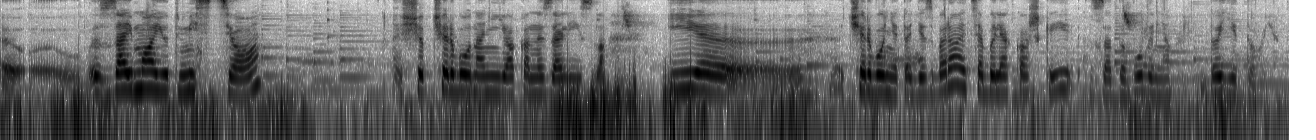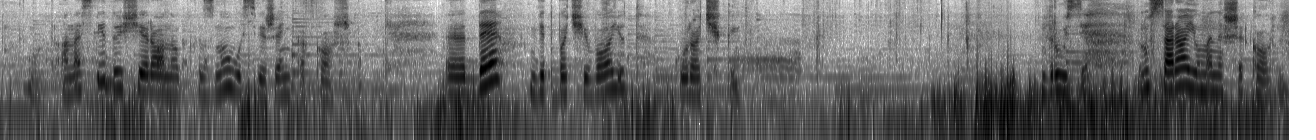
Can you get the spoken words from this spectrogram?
е, е, займають місця, щоб червона ніяка не залізла. І червоні тоді збираються біля кашки і з задоволенням доїдають. А на слідуючий ранок знову свіженька кашка. Е, Де відпочивають курочки. Друзі, ну сарай у мене шикарний.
